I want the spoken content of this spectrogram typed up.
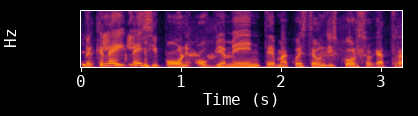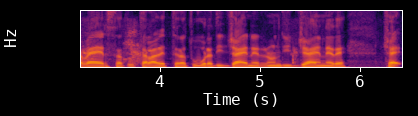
perché lei, lei, si pone ovviamente, ma questo è un discorso che attraversa tutta la letteratura di genere, non di genere, cioè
